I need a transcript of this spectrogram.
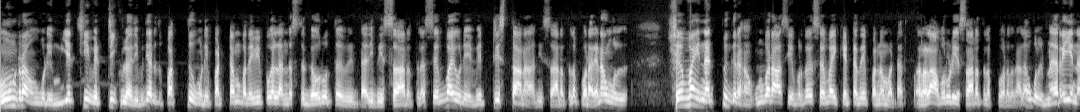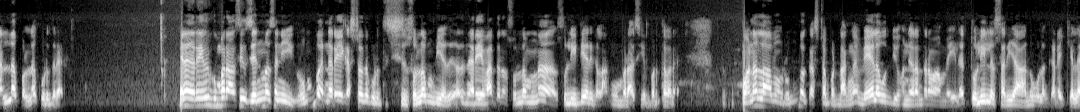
மூன்றாம் உங்களுடைய முயற்சி வெற்றிக்குள்ள அதிபதி அடுத்து பத்து உங்களுடைய பட்டம் பதவி புகழ் அந்தஸ்து கௌரவத்தை வீட்டு அதிபதி சாரத்துல செவ்வாயுடைய வெற்றி ஸ்தான அதிசாரத்துல போறாரு. ஏன்னா உங்களுக்கு செவ்வாய் நட்பு கிரகம் கும்பராசியை பொறுத்தவரை செவ்வாய் கெட்டதே பண்ண மாட்டார். அதனால அவருடைய சாரத்துல போறதுனால உங்களுக்கு நிறைய நல்ல பல்ல கொடுக்குறாரு. ஏன்னா நிறைய பேர் கும்பராசி ஜென்மசனி ரொம்ப நிறைய கஷ்டத்தை கொடுத்து சொல்ல முடியாது. அது நிறைய வார்த்தை நான் சொல்லணும்னா சொல்லிட்டே இருக்கலாம் கும்பராசியை பொறுத்தவரை. பண லாபம் ரொம்ப கஷ்டப்பட்டாங்க. வேலை உத்தியோகம் நிரந்தரம் அமையல. தொழில சரியா அனுகூலம் கிடைக்கல.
